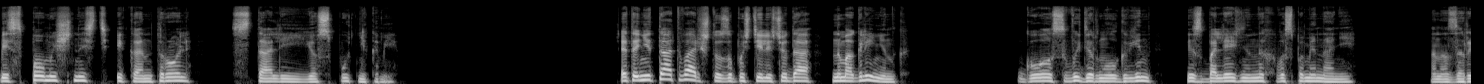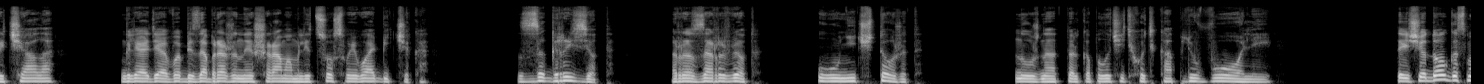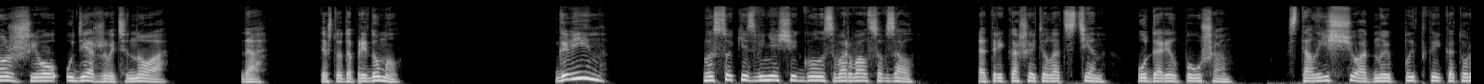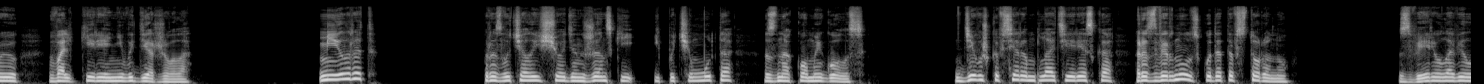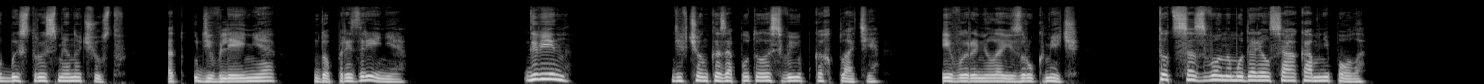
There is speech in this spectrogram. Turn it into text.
Беспомощность и контроль стали ее спутниками. «Это не та тварь, что запустили сюда на Маглининг!» Голос выдернул Гвин из болезненных воспоминаний. Она зарычала, глядя в обезображенное шрамом лицо своего обидчика. Загрызет, разорвет, уничтожит. Нужно только получить хоть каплю воли. Ты еще долго сможешь его удерживать, Ноа? Да. Ты что-то придумал? Гвин! Высокий звенящий голос ворвался в зал. Отрикошетил от стен, ударил по ушам стал еще одной пыткой, которую Валькирия не выдерживала. «Милред?» Прозвучал еще один женский и почему-то знакомый голос. Девушка в сером платье резко развернулась куда-то в сторону. Зверь уловил быструю смену чувств. От удивления до презрения. «Гвин!» Девчонка запуталась в юбках платья и выронила из рук меч. Тот со звоном ударился о камни пола.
